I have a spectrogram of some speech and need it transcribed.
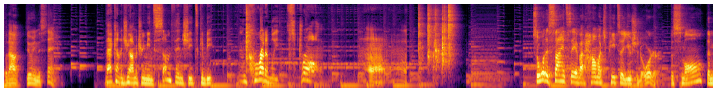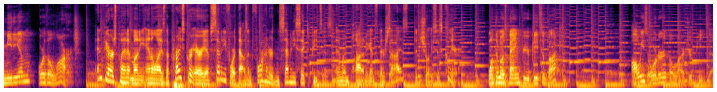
without doing the same. That kind of geometry means some thin sheets can be incredibly strong. So what does science say about how much pizza you should order? The small, the medium, or the large? NPR's Planet Money analyzed the price per area of 74,476 pizzas, and when plotted against their size, the choice is clear. Want the most bang for your pizza buck? Always order the larger pizza.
